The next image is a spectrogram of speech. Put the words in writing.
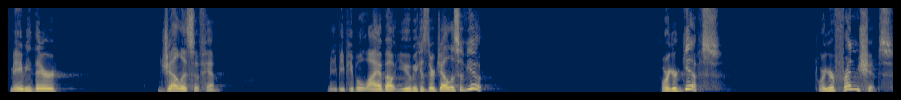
Maybe they're jealous of him. Maybe people lie about you because they're jealous of you, or your gifts, or your friendships,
